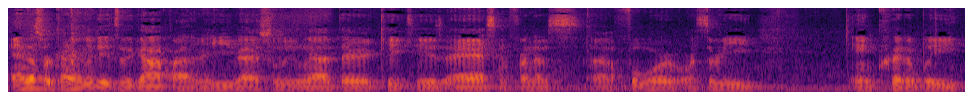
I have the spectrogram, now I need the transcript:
and that's what Angle did to the Godfather. He actually went out there, kicked his ass in front of uh, four or three incredibly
